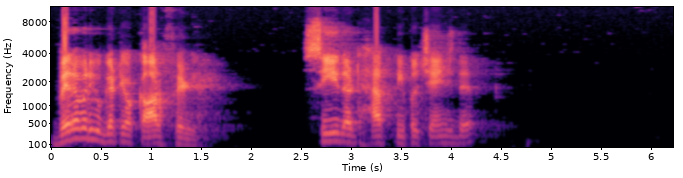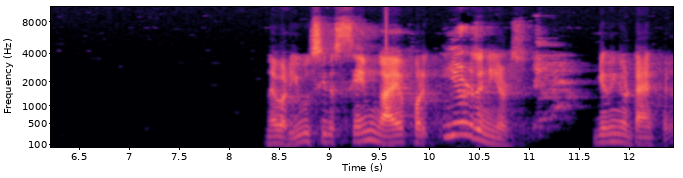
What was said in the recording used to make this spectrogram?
wherever you get your car filled, see that have people change there? Never. You will see the same guy for years and years giving your tank fill.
